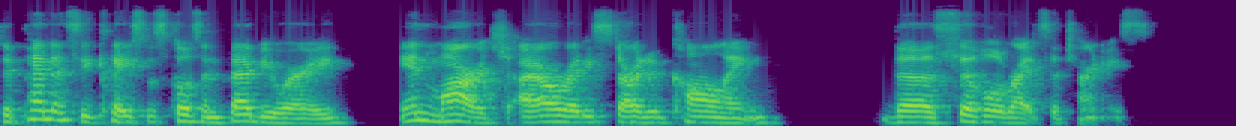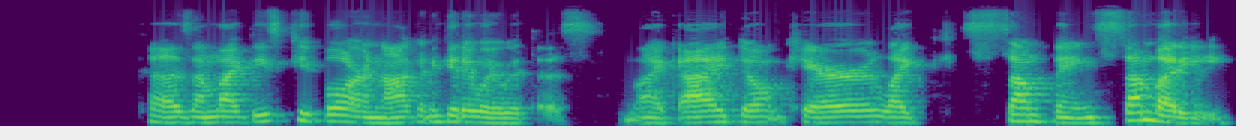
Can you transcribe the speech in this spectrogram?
dependency case was closed in february in march i already started calling the civil rights attorneys because i'm like these people are not going to get away with this like i don't care like something somebody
